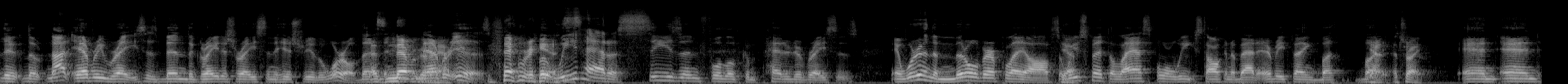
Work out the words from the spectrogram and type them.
the, the, not every race has been the greatest race in the history of the world. That, That's that never never happen. is. Never but is. we've had a season full of competitive races, and we're in the middle of our playoffs, and Yeah. we've spent the last four weeks talking about everything but but Yeah, that's right. And and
